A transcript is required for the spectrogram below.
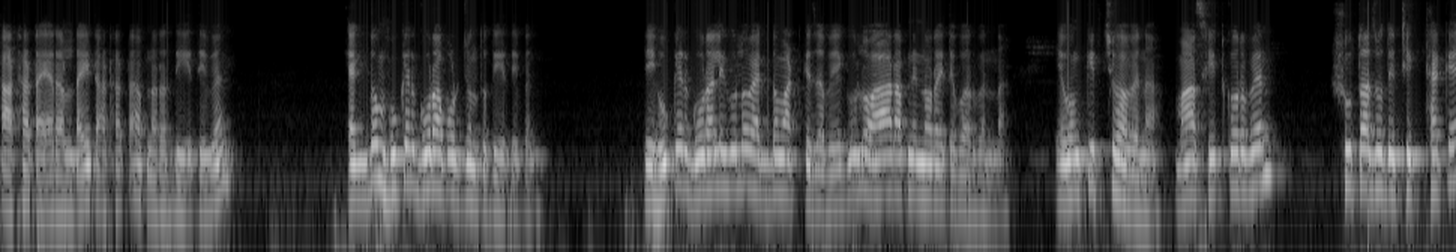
আঠাটা অ্যারালডাইট আঠাটা আপনারা দিয়ে দেবেন। একদম হুকের গোড়া পর্যন্ত দিয়ে দেবেন। এই হুকের গোড়ালিগুলো একদম আটকে যাবে, এগুলো আর আপনি নড়াইতে পারবেন না। এবং কিচ্ছু হবে না। মাছ হিট করবেন, সুতা যদি ঠিক থাকে,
